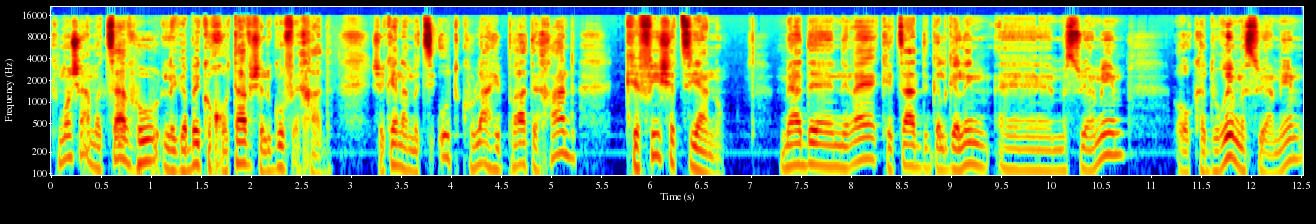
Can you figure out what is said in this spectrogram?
כמו שהמצב הוא לגבי כוחותיו של גוף אחד, שכן המציאות כולה היא פרט אחד, כפי שציינו. מיד נראה כיצד גלגלים אה, מסוימים או כדורים מסוימים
